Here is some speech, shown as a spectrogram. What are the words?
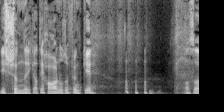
De skjønner ikke at de har noe som funker. Og så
